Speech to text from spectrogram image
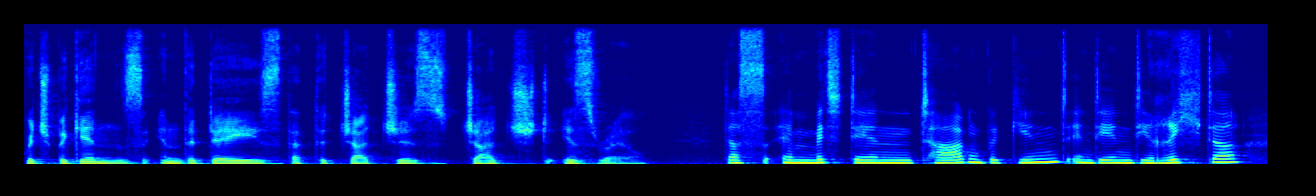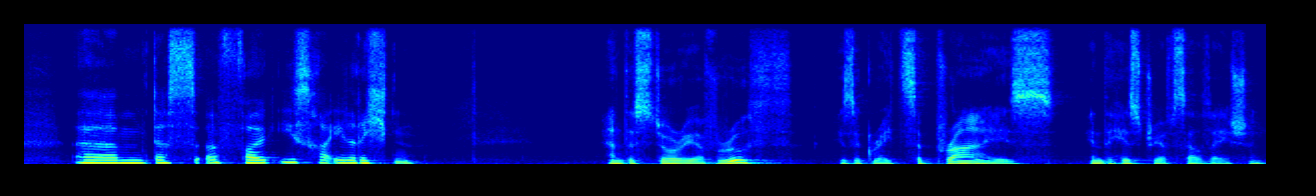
Which begins in the days that the judges judged Israel. Das ähm, mit den Tagen beginnt, in denen die Richter ähm, das Volk Israel richten. And the story of Ruth is a great surprise in the history of salvation.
